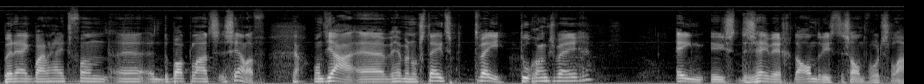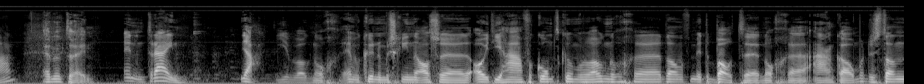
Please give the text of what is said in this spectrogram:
bereikbaarheid van eh, de badplaats zelf. Ja. Want ja, eh, we hebben nog steeds twee toegangswegen. Eén is de zeeweg, de andere is de Zandvoortslaan. En een trein. En een trein. Ja, die hebben we ook nog. En we kunnen misschien als eh, ooit die haven komt, kunnen we ook nog eh, dan met de boot eh, nog aankomen. Dus dan,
